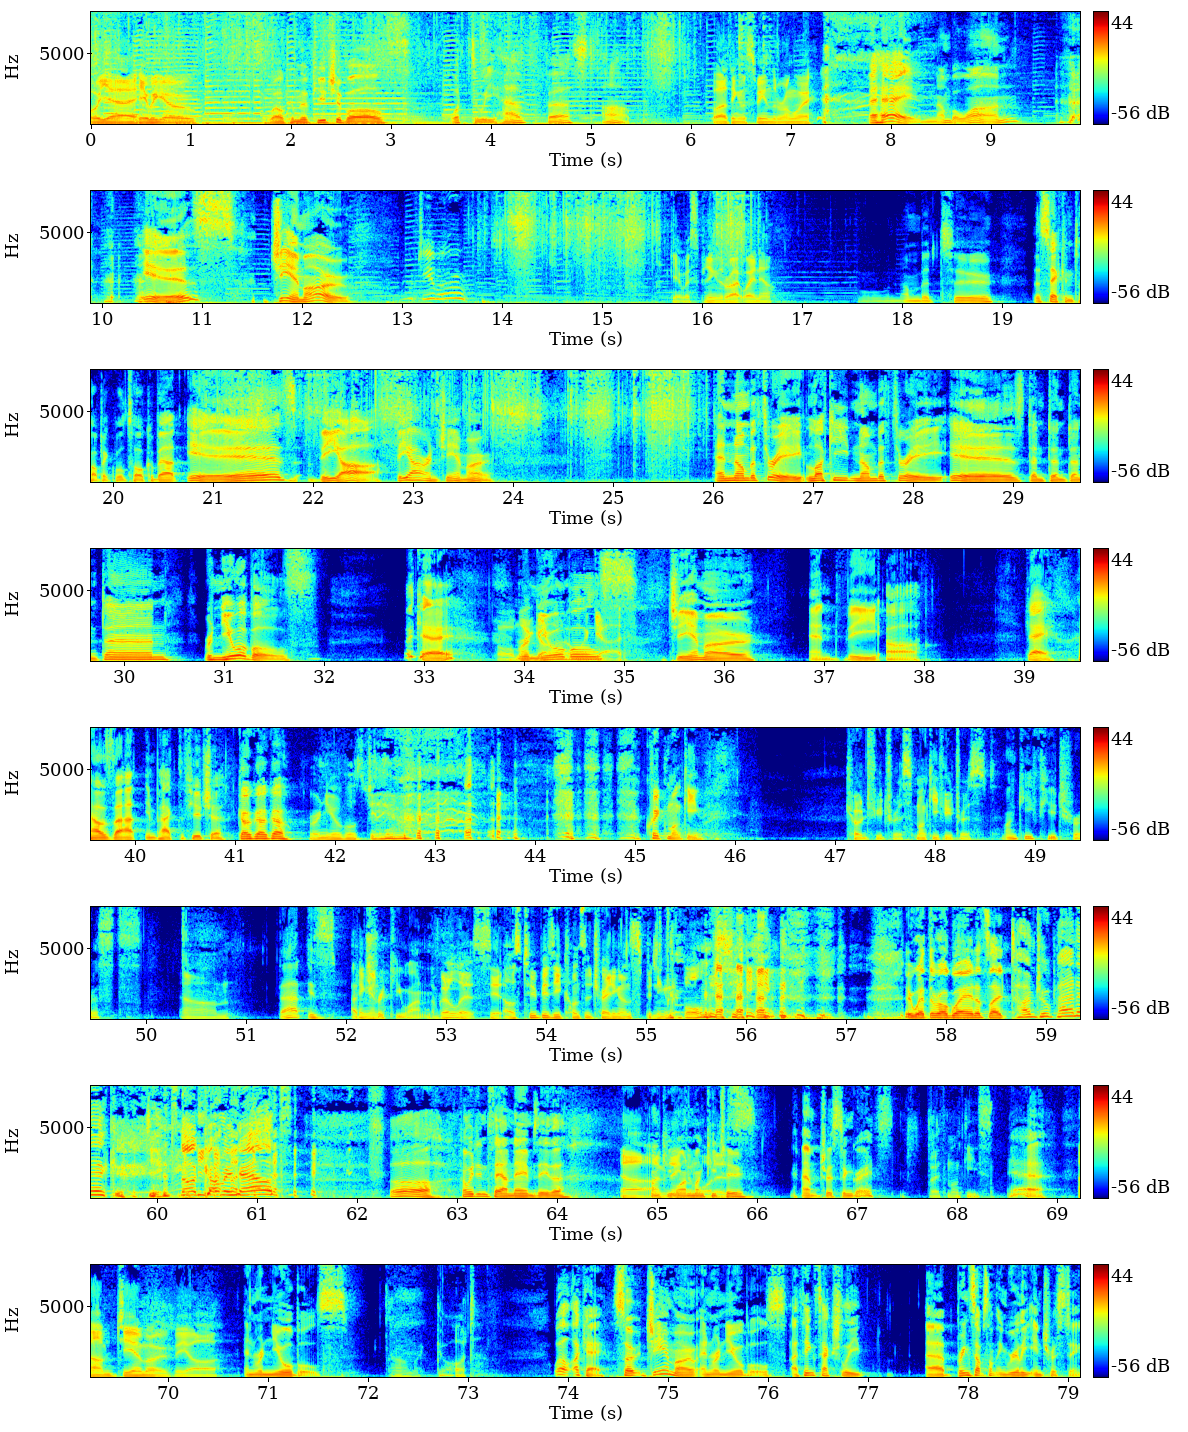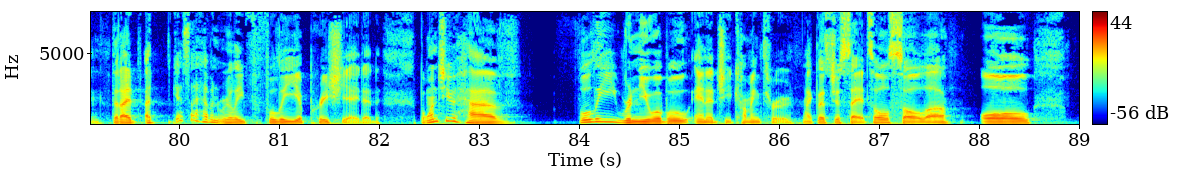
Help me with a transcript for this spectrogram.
Oh yeah, here we go. Welcome to Future Balls. What do we have first up? Well, I think I'm spinning the wrong way. Hey, number one is GMO. GMO. Yeah, we're spinning the right way now. Number two, the second topic we'll talk about is VR. VR and GMO. And number three, lucky number three is dun dun dun dun renewables. Okay. Oh my God, renewables, oh my God. GMO, and VR. Okay, how does that impact the future? Go go go. Renewables GMO. Quick monkey. Code futurist. Monkey futurist. Monkey futurists. Um, That is a Hang on. tricky one. I've got to let it sit. I was too busy concentrating on spinning the ball machine. It went the wrong way, and it's like time to panic. it's not coming out. Oh, and we didn't say our names either. Uh, I'm Monkey Nathan one, monkey two. Waters. I'm Tristan Grace. Both monkeys. Yeah, Um, GMO VR. and renewables. Oh my god. Well, okay. So GMO and renewables, I think, it's actually uh, brings up something really interesting that I, I guess I haven't really fully appreciated. But once you have fully renewable energy coming through, like let's just say it's all solar, all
